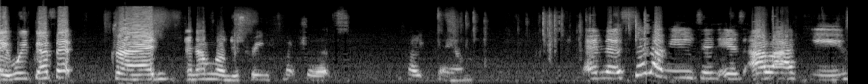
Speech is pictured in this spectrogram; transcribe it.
Okay, we've got that dried. And I'm going to just make sure that's taped down. And the set I'm using is I Like You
